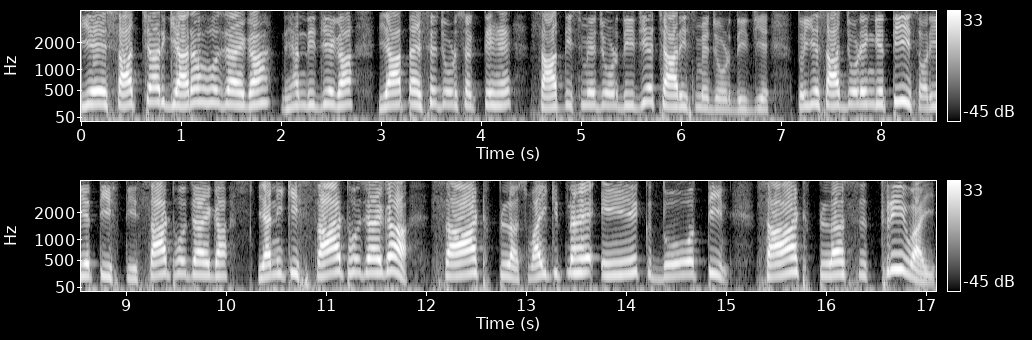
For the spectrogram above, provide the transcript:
ये सात चार ग्यारह हो जाएगा, ध्यान दीजिएगा। या आप ऐसे जोड़ सकते हैं, सात इसमें जोड़ दीजिए, चार इसमें जोड़ दीजिए। तो ये सात जोड़ेंगे तीस, और ये तीस तीस, साठ हो जाएगा। यानी कि साठ हो जाएगा, साठ प्लस वाई कितना है? एक, दो, तीन, साठ प्लस थ्री वाई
